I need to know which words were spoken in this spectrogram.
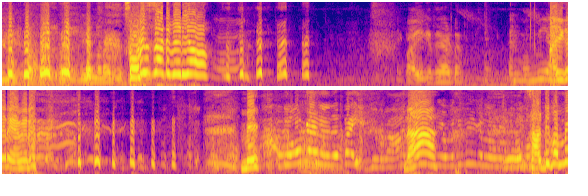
ਨਹੀਂ ਹੁੰਦਾ ਸੋਹਣੀ ਸਾਡੀ ਵੀਡੀਓ। ਭਾਈ ਕਿੱਥੇ ਸਾਡਾ ਭਾਈ ਘਰੇ ਆ ਮੇਰਾ। ਮੈਂ ਦੋ ਭੈਣਾਂ ਦਾ ਭਾਈ। ਨਾ। ਸਾਡੀ ਮੰਮੀ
